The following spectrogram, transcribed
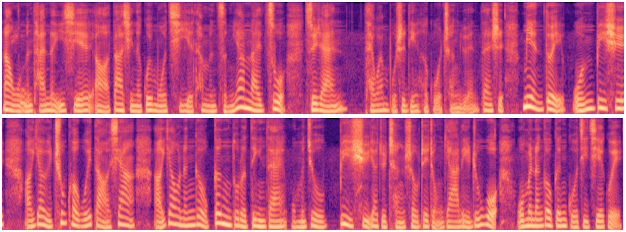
那我们。谈了一些啊大型的规模企业，他们怎么样来做？虽然台湾不是联合国成员，但是面对我们必须啊要以出口为导向啊，要能够更多的订单，我们就必须要去承受这种压力。如果我们能够跟国际接轨，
